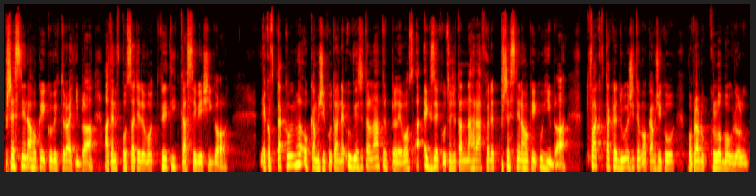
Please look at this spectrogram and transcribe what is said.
přesně na hokejku Viktora Hýbla a ten v podstatě do odkrytý kasy věší gol jako v takovémhle okamžiku ta neuvěřitelná trpělivost a exekuce, že ta nahrávka jde přesně na hokejku hýbla, fakt v takhle důležitém okamžiku opravdu klobouk dolů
